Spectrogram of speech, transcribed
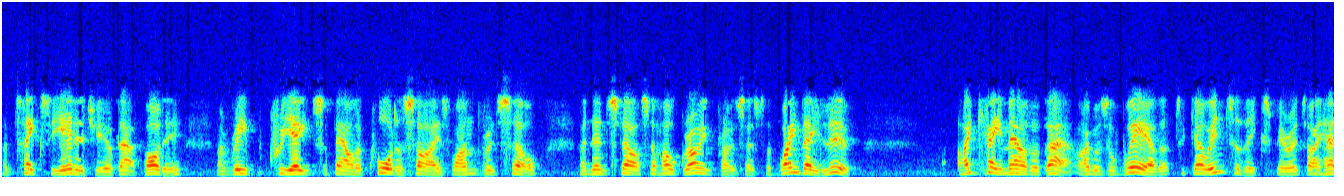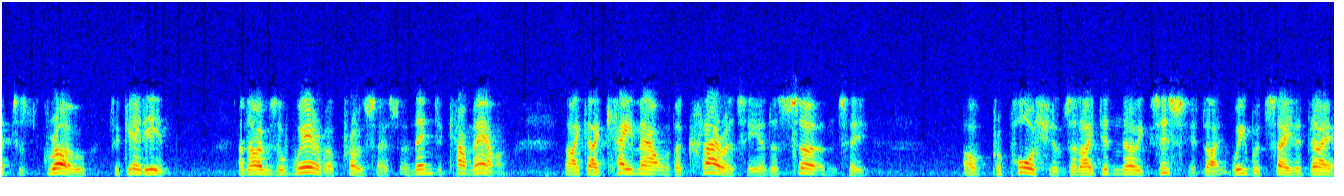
and takes the energy of that body and recreates about a quarter size one for itself and then starts the whole growing process. The way they live I came out of that. I was aware that to go into the experience, I had to grow to get in. And I was aware of a process. And then to come out, like I came out with a clarity and a certainty of proportions that I didn't know existed. Like we would say today,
